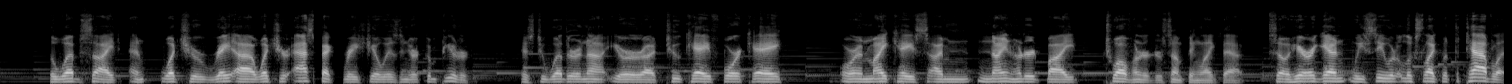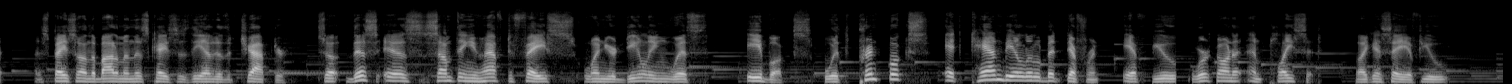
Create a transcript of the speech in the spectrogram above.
the website and what your ra- uh, what your aspect ratio is in your computer as to whether or not you're uh, 2K, 4K, or in my case, I'm 900 by 1200 or something like that. So here again, we see what it looks like with the tablet. The space on the bottom in this case is the end of the chapter. So this is something you have to face when you're dealing with ebooks. With print books, it can be a little bit different if you work on it and place it. Like I say, if you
